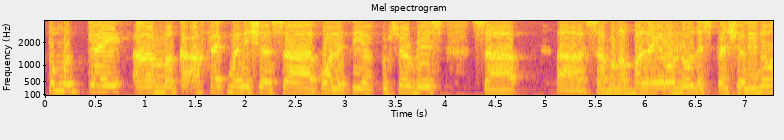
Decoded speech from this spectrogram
tungod kay ah, magka-affect man siya sa quality of service sa ah, sa mga balayro no especially no?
